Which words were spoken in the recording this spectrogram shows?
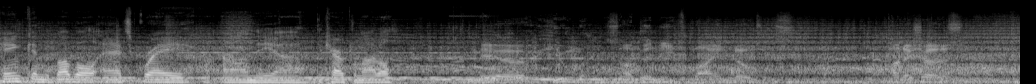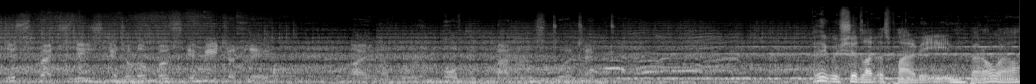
pink in the bubble and it's gray on the uh, the character model? Dispatch these interlopers immediately. I have more important matters to attend to. I think we should let this planet be eaten, but oh well.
